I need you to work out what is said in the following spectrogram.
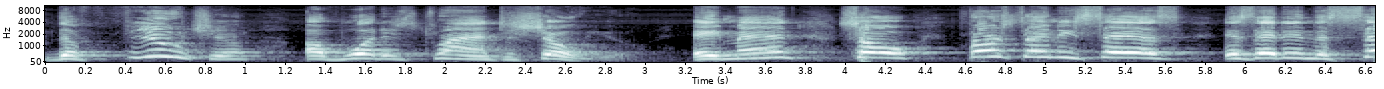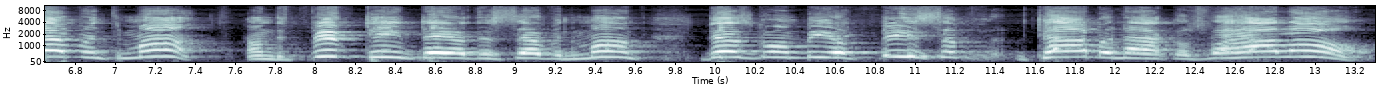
the future of what it's trying to show you. Amen? So, first thing he says is that in the seventh month, on the 15th day of the seventh month, there's going to be a feast of tabernacles for how long?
